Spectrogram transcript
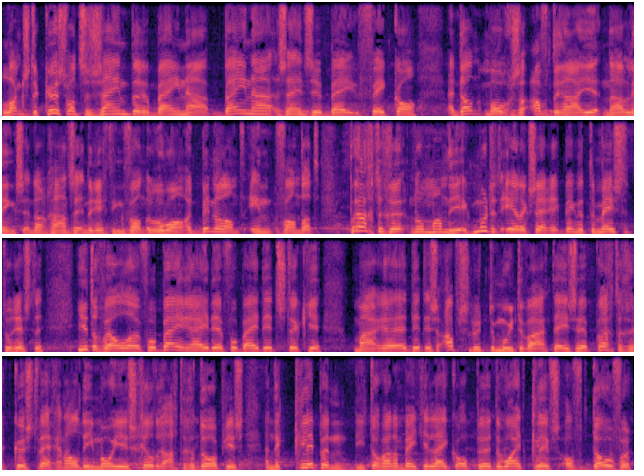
Langs de kust, want ze zijn er bijna. Bijna zijn ze bij Fécamp. En dan mogen ze afdraaien naar links. En dan gaan ze in de richting van Rouen, het binnenland in van dat prachtige Normandie. Ik moet het eerlijk zeggen, ik denk dat de meeste toeristen hier toch wel uh, voorbij rijden, voorbij dit stukje. Maar uh, dit is absoluut de moeite waard, deze prachtige kustweg en al die mooie schilderachtige dorpjes. En de klippen die toch wel een beetje lijken op de, de White Cliffs of Dover.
